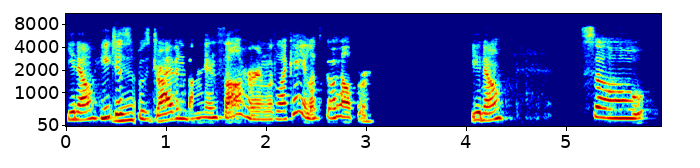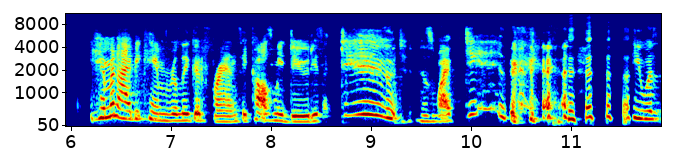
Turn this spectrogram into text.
You know, he just Yep. was driving by and saw her and was like, hey, let's go help her. You know? So him and I became really good friends. He calls me dude. He's like, dude. His wife, dude. he was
